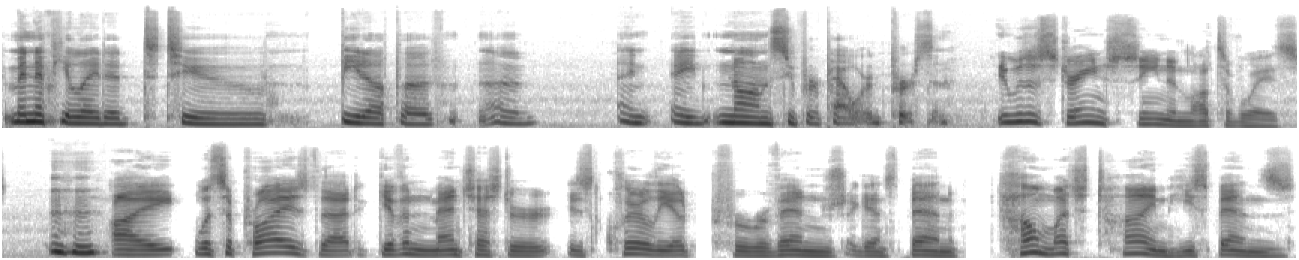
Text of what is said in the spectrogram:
manipulated to beat up a a, a, a non superpowered person. It was a strange scene in lots of ways. Mm-hmm. I was surprised that, given Manchester is clearly out for revenge against Ben, how much time he spends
